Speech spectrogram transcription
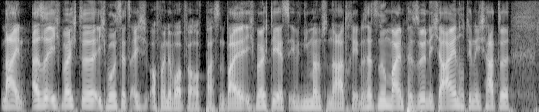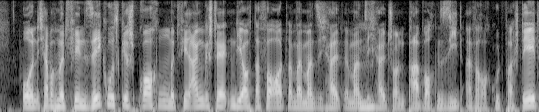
Nein, also ich möchte, ich muss jetzt echt auf meine Worte aufpassen, weil ich möchte jetzt eben niemandem zu nahe treten. Das ist jetzt nur mein persönlicher Eindruck, den ich hatte. Und ich habe auch mit vielen Sekus gesprochen, mit vielen Angestellten, die auch da vor Ort waren, weil man sich halt, wenn man sich halt schon ein paar Wochen sieht, einfach auch gut versteht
